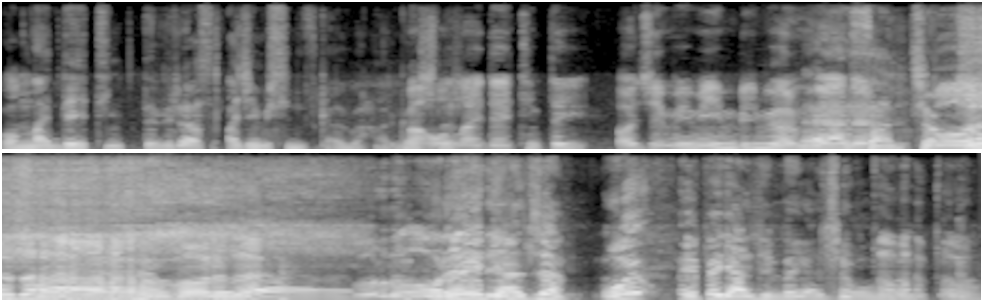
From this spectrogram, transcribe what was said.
online dating'de biraz acemisiniz galiba Ben arkadaşlar. online dating'de acemi miyim bilmiyorum Ee, yani. sen çok bu arada- bu arada- Bu arada online Oraya dating- geleceğim. O Efe geldiğinde geleceğim ama. Tamam tamam.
